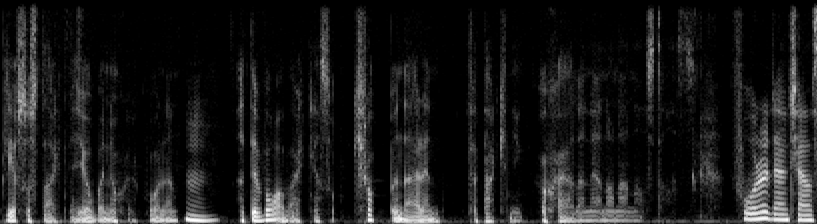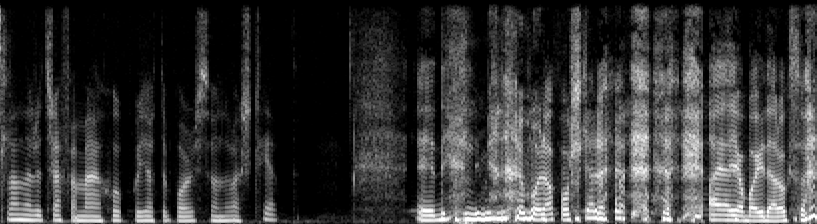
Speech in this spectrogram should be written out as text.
blev så starkt när jag jobbade inom sjukvården. Mm. Att det var verkligen så. Kroppen är en förpackning och själen är någon annanstans. Får du den känslan när du träffar människor på Göteborgs universitet? Eh, du menar våra forskare? ja, jag jobbar ju där också.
